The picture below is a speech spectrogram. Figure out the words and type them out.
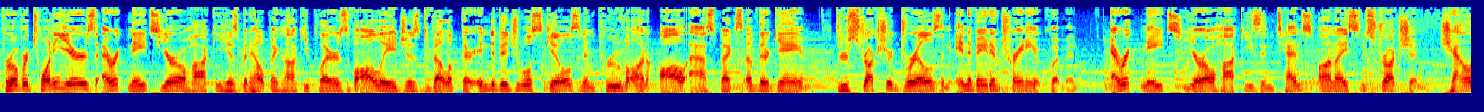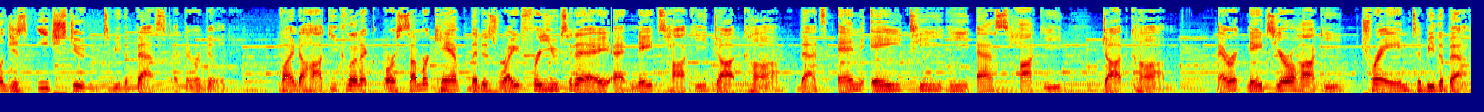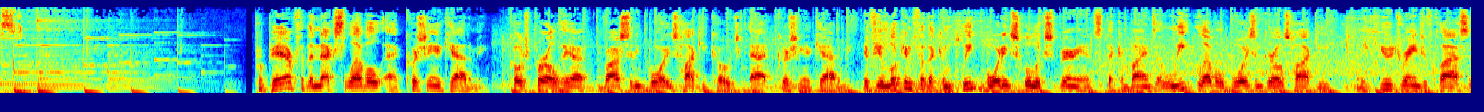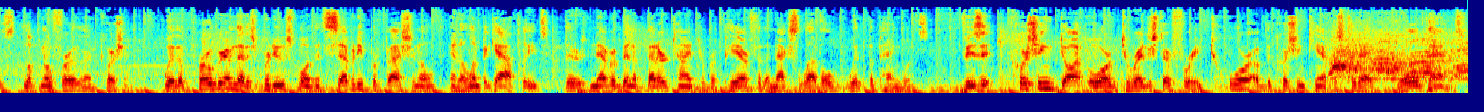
For over 20 years, Eric Nate's Euro Hockey has been helping hockey players of all ages develop their individual skills and improve on all aspects of their game. Through structured drills and innovative training equipment, Eric Nate's Euro Hockey's intense on-ice instruction challenges each student to be the best at their ability. Find a hockey clinic or summer camp that is right for you today at nateshockey.com. That's N-A-T-E-S hockey.com. Eric Nate's Euro Hockey, train to be the best. Prepare for the next level at Cushing Academy. Coach Pearl here, varsity boys hockey coach at Cushing Academy. If you're looking for the complete boarding school experience that combines elite level boys and girls hockey and a huge range of classes, look no further than Cushing. With a program that has produced more than 70 professional and Olympic athletes, there's never been a better time to prepare for the next level with the Penguins. Visit Cushing.org to register for a tour of the Cushing campus today. Roll pens.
